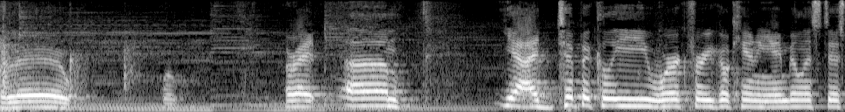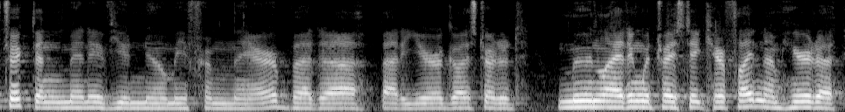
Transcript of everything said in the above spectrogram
Hello. All right. Um, yeah, I typically work for Eagle County Ambulance District, and many of you know me from there. But uh, about a year ago, I started moonlighting with Tri State Care Flight, and I'm here to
